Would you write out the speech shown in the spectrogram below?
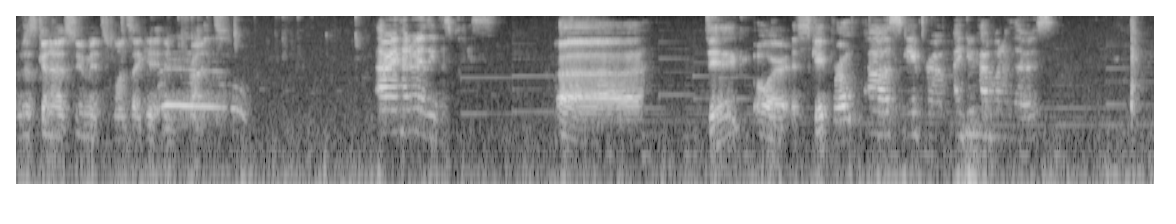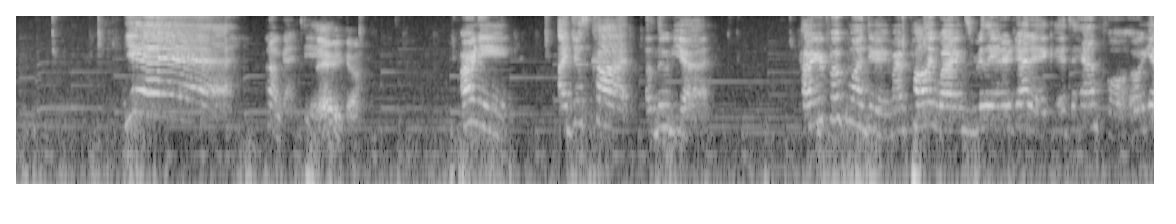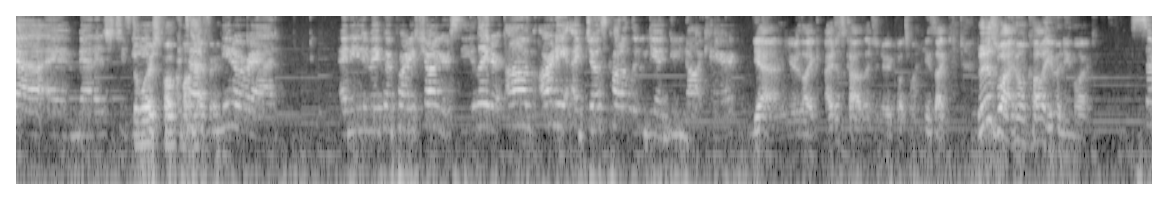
I'm just gonna assume it's once I get in front. Alright, how do I leave this place? Uh, dig or escape rope? Oh, escape rope. I do have one of those. Yeah! I don't get D. There you go. Arnie, I just caught a Lugia. How are your Pokemon doing? My Poliwag's really energetic. It's a handful. Oh yeah, I managed to It's beat the worst a Pokemon tough ever. Nidoran. I need to make my party stronger. See you later. Um, Arnie, I just caught a Lugia. Do you not care? Yeah, you're like, I just caught a legendary Pokemon. He's like, this is why I don't call you anymore. So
